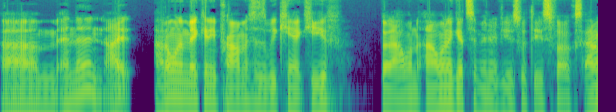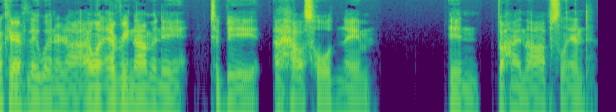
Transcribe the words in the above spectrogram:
Um, and then I, I don't want to make any promises we can't keep but I want I want to get some interviews with these folks. I don't care if they win or not. I want every nominee to be a household name in behind the ops land.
